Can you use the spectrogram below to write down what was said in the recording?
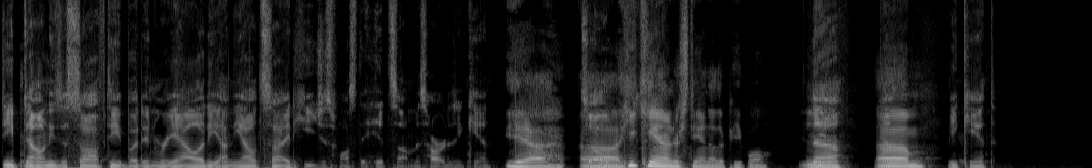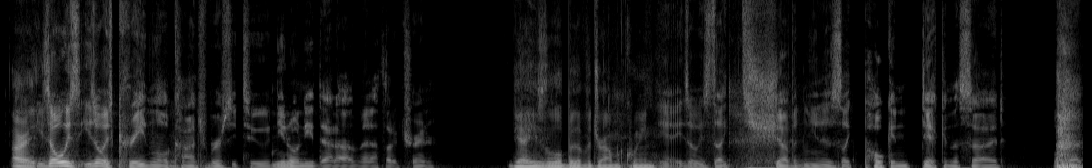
Deep down, he's a softie, but in reality, on the outside, he just wants to hit something as hard as he can. Yeah. So- uh, he can't understand other people. No, no, Um. he can't. All right. He's always he's always creating a little controversy too, and you don't need that out of an athletic trainer. Yeah, he's a little bit of a drama queen. Yeah, he's always like shoving, you know, he's like poking dick in the side. Well, that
